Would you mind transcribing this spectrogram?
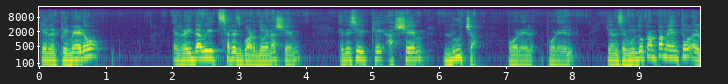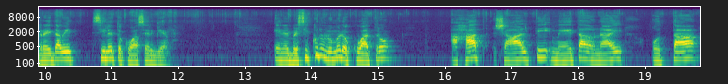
que en el primero el rey David se resguardó en Hashem, es decir, que Hashem lucha por él, por él. Y en el segundo campamento el rey David sí le tocó hacer guerra. En el versículo número 4, Ahat Shaalti Meeta Adonai Ota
